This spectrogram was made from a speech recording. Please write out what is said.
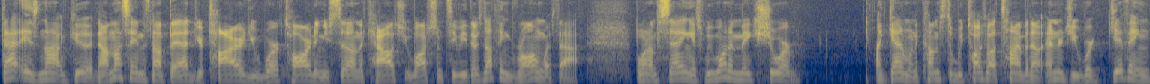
That is not good. Now I'm not saying it's not bad. You're tired. You worked hard, and you sit on the couch. You watch some TV. There's nothing wrong with that. But what I'm saying is, we want to make sure again, when it comes to, we talked about time, but now energy, we're giving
